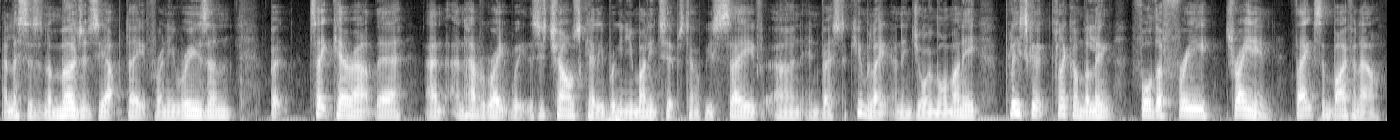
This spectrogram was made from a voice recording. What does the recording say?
unless there's an emergency update for any reason. But take care out there and, and have a great week. This is Charles Kelly bringing you money tips to help you save, earn, invest, accumulate, and enjoy more money. Please click on the link for the free training. Thanks and bye for now.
